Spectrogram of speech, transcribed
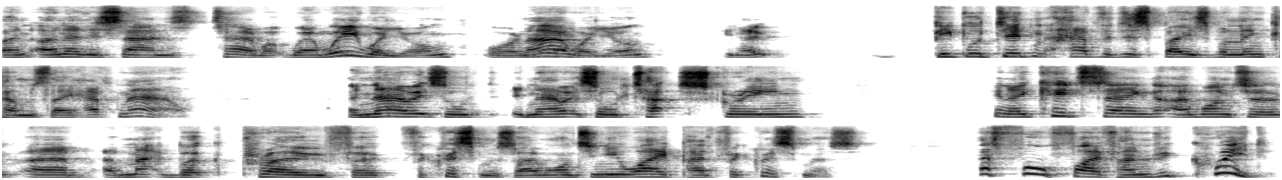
I, I know this sounds terrible. When we were young, or when yeah. I were young, you know, people didn't have the disposable incomes they have now, and now it's all now it's all touch screen you know, kids saying, I want a, a, a, MacBook Pro for, for Christmas, I want a new iPad for Christmas. That's four, 500 quid.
